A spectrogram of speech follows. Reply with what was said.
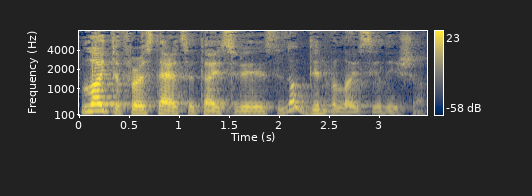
Like the first teretz Taisvis, there's no din v'loisi Elisha.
